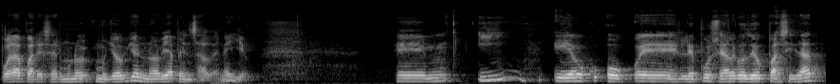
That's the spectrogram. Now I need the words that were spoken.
pueda parecer muy, obvio, no había pensado en ello. Em, y, eh, le puse algo de opacidad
